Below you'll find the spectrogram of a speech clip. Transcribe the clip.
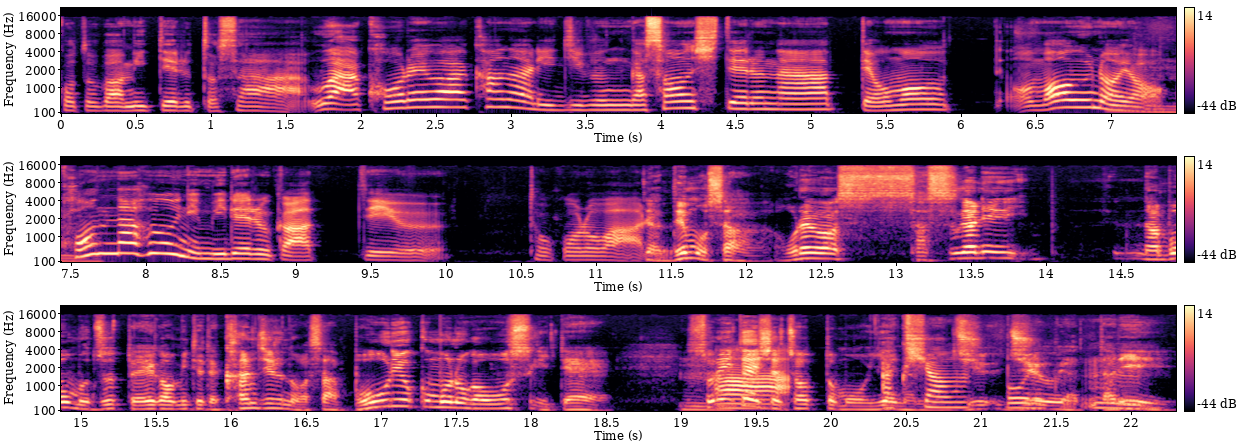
言葉見てるとさうわこれはかなり自分が損してるなって思う思うのよ、こんな風に見れるかっていうところはある。いやでもさ俺はさすがに何本もずっと映画を見てて感じるのはさ暴力ものが多すぎてそれに対してはちょっともう嫌になるアクション銃暴力銃やったり、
